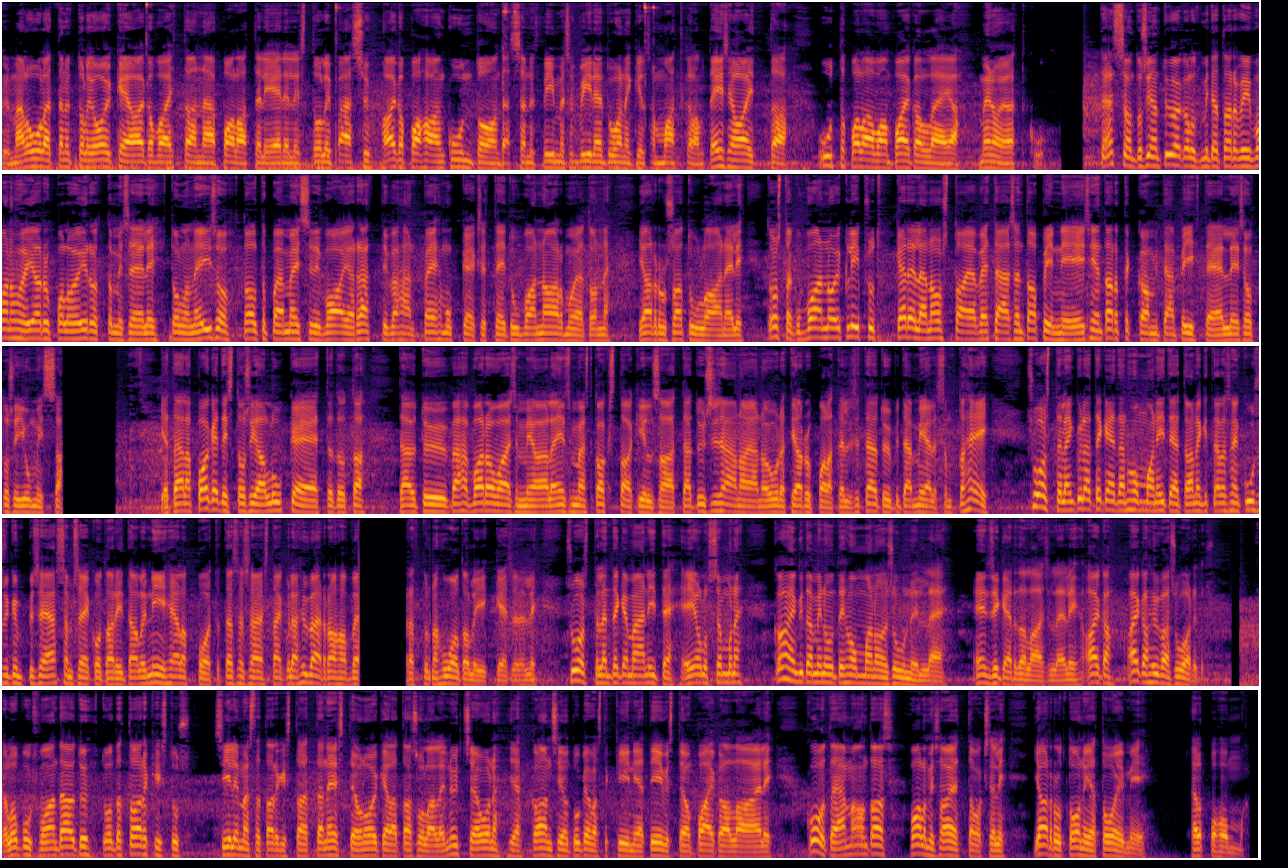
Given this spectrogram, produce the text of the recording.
Kyllä mä luulen, että nyt oli oikea aika vaihtaa nämä palat, eli edelliset oli päässyt aika pahaan kuntoon tässä nyt viimeisen 5000 kilsan matkalla, mutta ei se haittaa. Uutta palaa vaan paikalleen ja meno jatkuu. Tässä on tosiaan työkalut, mitä tarvii vanhojen jarrupalojen irrottamiseen, eli tollanen iso talttapäämeisseli vaan ja rätti vähän pehmukkeeksi, ettei tuu vaan naarmoja tonne jarrusatulaan. Eli tosta kun vaan noi klipsut kädellä nostaa ja vetää sen tapin, niin ei siihen tarvitsekaan mitään pihteä, ellei se ole tosi jumissa. Ja täällä paketissa tosiaan lukee, että tota, täytyy vähän varovaisemmin ajalla ensimmäistä 200 kilsaa, että täytyy sisään ajaa nuo uudet jarrupalat, eli se täytyy pitää mielessä. Mutta hei, suosittelen kyllä tekemään tämän homman itse, että ainakin tällaisen 60 SMC-kotariin tämä oli niin helppo, että tässä säästää kyllä hyvän rahan verrattuna huoltoliikkeeseen. Eli suosittelen tekemään itse. Ei ollut semmonen 20 minuutin homma noin suunnilleen ensikertalaiselle, eli aika, aika hyvä suoritus. Ja lopuksi vaan täytyy tuolta tarkistus silmästä tarkistaa, että neste on oikealla tasolla. Eli nyt se on ja kansi on tukevasti kiinni ja tiiviste on paikallaan. Eli KTM on taas valmis ajettavaksi, eli jarrut on ja toimii. Helppo homma.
